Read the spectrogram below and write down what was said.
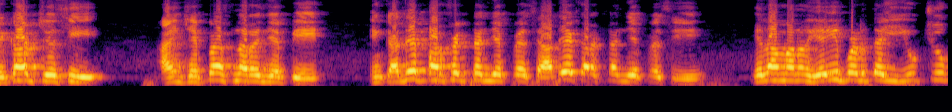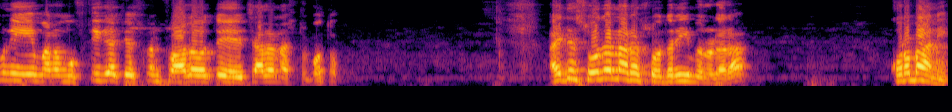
రికార్డ్ చేసి ఆయన చెప్పేస్తున్నారని చెప్పి ఇంక అదే పర్ఫెక్ట్ అని చెప్పేసి అదే కరెక్ట్ అని చెప్పేసి ఇలా మనం ఏవి పడితే ఈ యూట్యూబ్ని మనం ముఫ్తీగా చేసుకొని ఫాలో అవుతే చాలా నష్టపోతాం. అయితే సోదరులారా సోదరీమనులరా కుర్బానీ.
